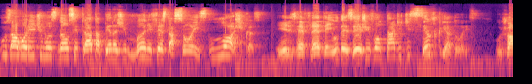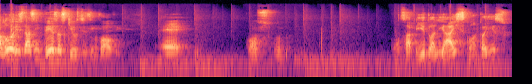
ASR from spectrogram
os algoritmos não se trata apenas de manifestações lógicas. Eles refletem o desejo e vontade de seus criadores, os valores das empresas que os desenvolvem. É, sabido, aliás, quanto a isso.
